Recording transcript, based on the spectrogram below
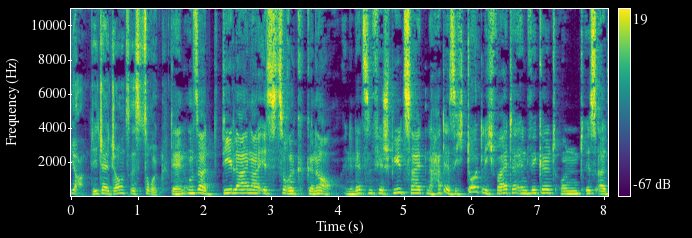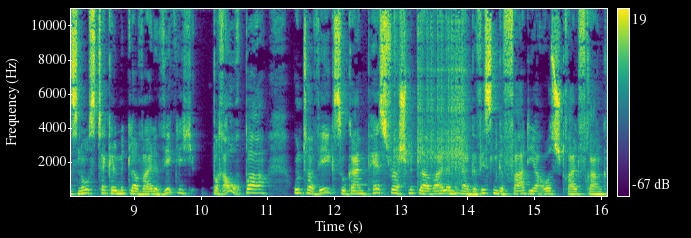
Ja, DJ Jones ist zurück. Denn unser D-Liner ist zurück, genau. In den letzten vier Spielzeiten hat er sich deutlich weiterentwickelt und ist als Nose Tackle mittlerweile wirklich brauchbar unterwegs, sogar im Pass Rush mittlerweile mit einer gewissen Gefahr, die er ausstrahlt, Frank.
